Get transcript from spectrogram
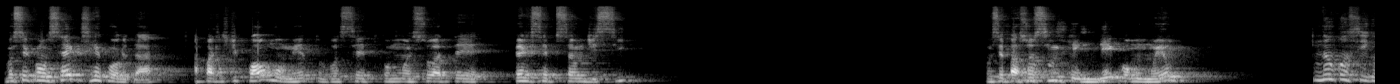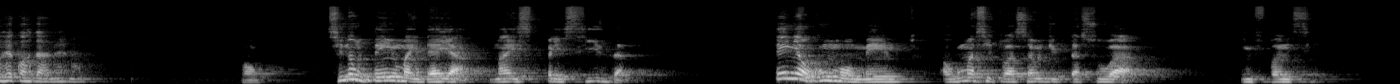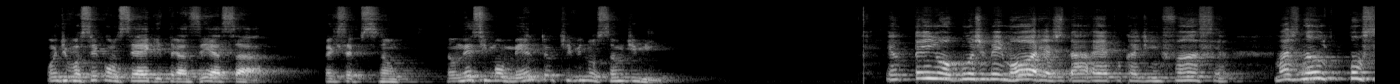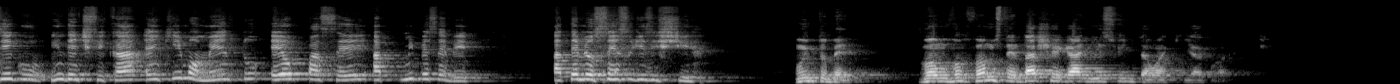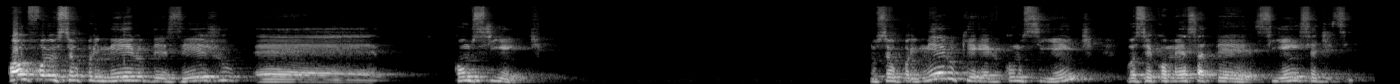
Você consegue se recordar a partir de qual momento você começou a ter percepção de si? Você passou a se entender como um eu? Não consigo recordar, meu irmão. Bom, se não tem uma ideia mais precisa, tem algum momento, alguma situação de, da sua infância, onde você consegue trazer essa percepção? Então, nesse momento, eu tive noção de mim. Eu tenho algumas memórias da época de infância, mas não consigo identificar em que momento eu passei a me perceber, até meu senso de existir. Muito bem. Vamos, vamos tentar chegar nisso então aqui agora. Qual foi o seu primeiro desejo é, consciente? No seu primeiro querer consciente, você começa a ter ciência de si.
